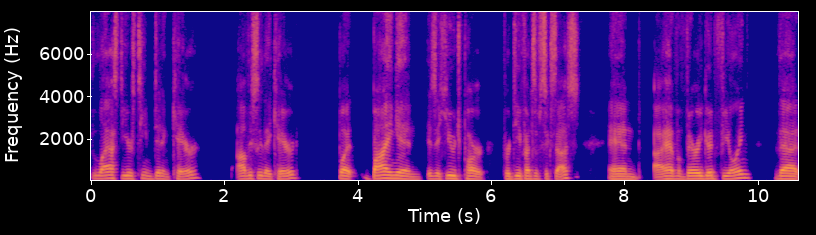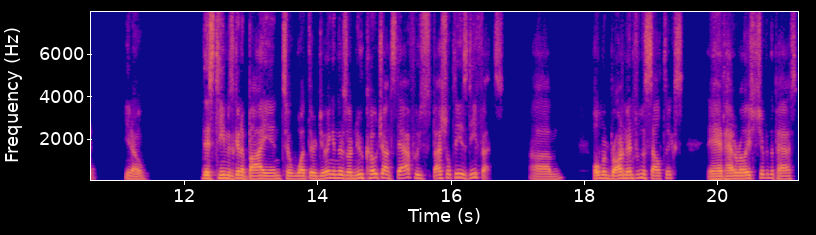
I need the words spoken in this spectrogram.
last year's team didn't care. Obviously, they cared, but buying in is a huge part for defensive success. And I have a very good feeling that, you know, this team is going to buy into what they're doing. And there's a new coach on staff whose specialty is defense. Um, Holtmann brought him in from the Celtics. They have had a relationship in the past.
